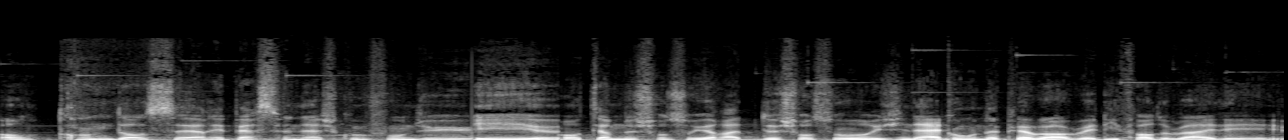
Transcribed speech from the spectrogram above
en 30 danseurs et personnages confondus. Et en termes de chansons, il y aura deux chansons originales, comme on a pu avoir Ready for the Ride et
